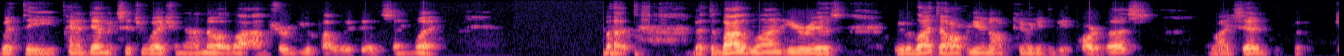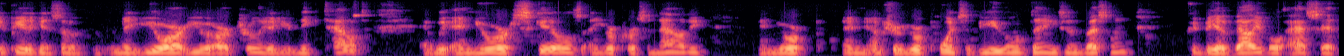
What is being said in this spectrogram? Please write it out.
with the pandemic situation. And i know a lot i'm sure you would probably feel the same way. But but the bottom line here is we would like to offer you an opportunity to be part of us. Like i said compete against some of i mean you are you are truly a unique talent and we and your skills and your personality and your and I'm sure your points of view on things in wrestling could be a valuable asset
